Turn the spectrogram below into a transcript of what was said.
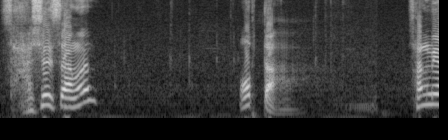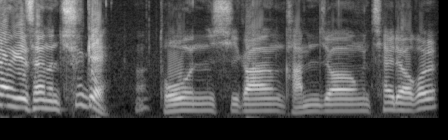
사실상은 없다. 상명에서는 추계, 어? 돈, 시간, 감정, 체력을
